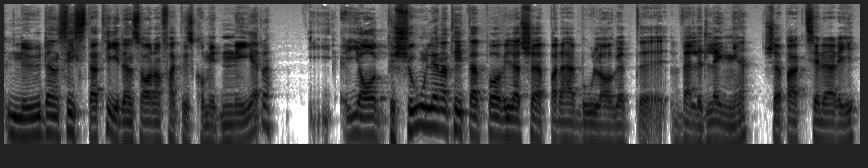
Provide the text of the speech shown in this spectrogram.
nu den sista tiden så har de faktiskt kommit ner jag personligen har tittat på och velat köpa det här bolaget eh, väldigt länge. Köpa aktier där i.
